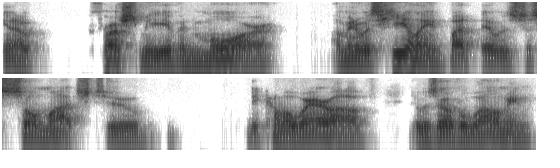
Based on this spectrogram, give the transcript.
you know crushed me even more. I mean it was healing but it was just so much to become aware of. It was overwhelming.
